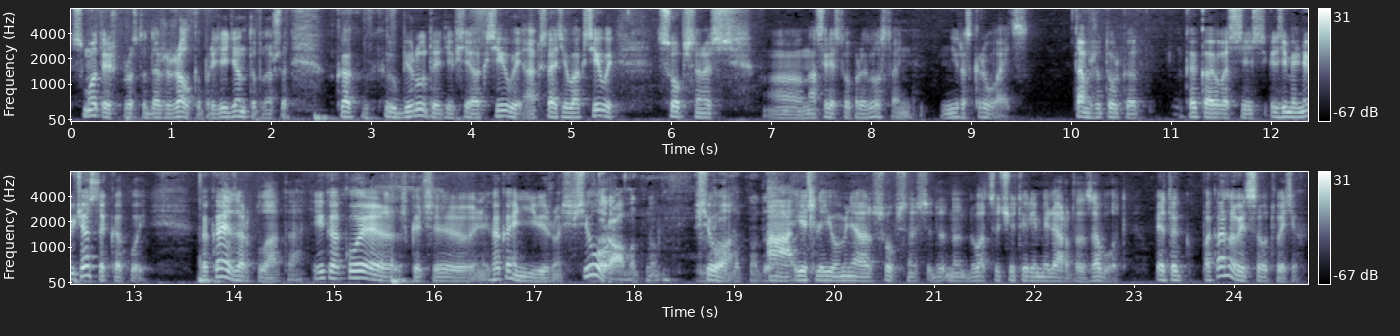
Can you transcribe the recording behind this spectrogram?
Смотришь, просто даже жалко президента, потому что как берут эти все активы, а, кстати, в активы собственность э, на средства производства не раскрывается. Там же только какая у вас есть земельный участок какой, какая зарплата и какое, сказать, э, какая недвижимость. Все. Грамотно. Все. Грамотно, да. А если у меня собственность на 24 миллиарда завод, это показывается вот в этих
